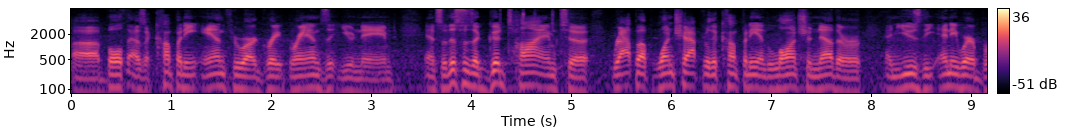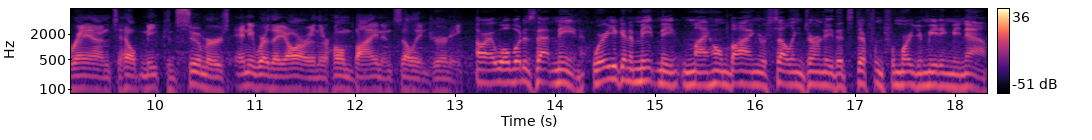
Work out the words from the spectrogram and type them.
uh, both as a company and through our great brands that you named. And so this was a good time to wrap up one chapter of the company and launch another and use the Anywhere brand to help meet consumers anywhere they are in their home buying and selling journey. All right, well, what does that mean? Where are you going to meet me in my home buying or selling journey that's different from where you're meeting me now?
